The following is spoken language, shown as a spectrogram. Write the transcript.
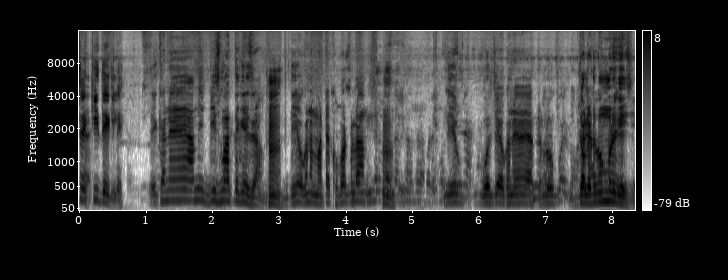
সে কি দেখলে? এখানে আমি বিষ মারতে গেছিলাম। দিয়ে ওখানে মাঠে খবর পেলাম। দিয়ে বলছে ওখানে একটা লোক জলে ডুবে মরে গেছে।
